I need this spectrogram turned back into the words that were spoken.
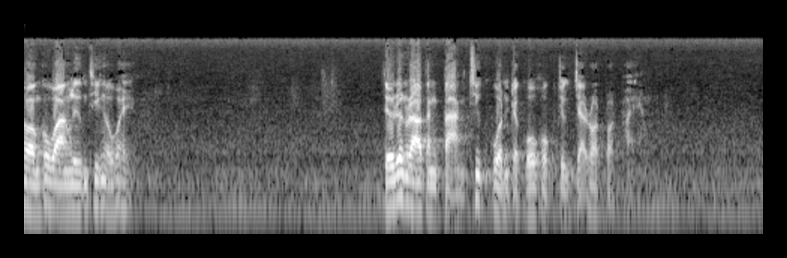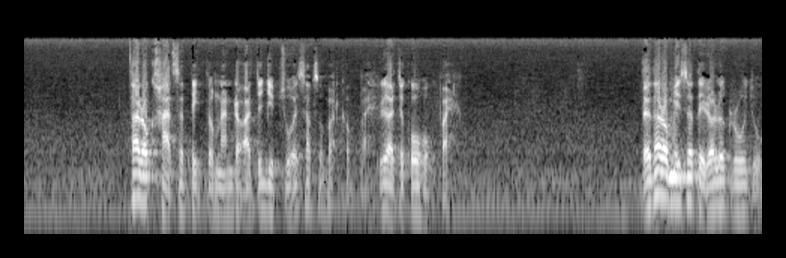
ทองก็วางลืมทิ้งเอาไว้ เจอเรื่องราวต่าง ๆ ที่ควรจะโกหกจึงจะรอดปลอดภัย ถ้าเราขาดสติตรงนั้น เราอาจจะหยิบฉวยทรัพย์สมบัติเข้าไป หรืออาจจะโกหกไป แต่ถ้าเรามีสติเราเลิกรู้อยู่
